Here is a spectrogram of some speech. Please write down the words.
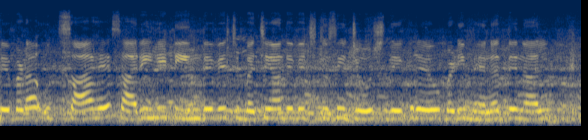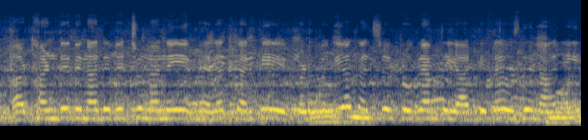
ਤੇ ਬੜਾ ਉਤਸ਼ਾਹ ਹੈ। ਸਾਰੀ ਹੀ ਟੀਮ ਦੇ ਵਿੱਚ, ਬੱਚਿਆਂ ਦੇ ਵਿੱਚ ਤੁਸੀਂ ਜੋਸ਼ ਦੇਖ ਰਹੇ ਹੋ। ਬੜੀ ਮਿਹਨਤ ਦੇ ਨਾਲ ਠੰਡ ਦੇ ਦਿਨਾਂ ਦੇ ਵਿੱਚ ਉਹਨਾਂ ਨੇ ਮਿਹਨਤ ਕਰਕੇ ਬੜਾ ਵਧੀਆ ਕਲਚਰਲ ਪ੍ਰੋਗਰਾਮ ਤਿਆਰ ਕੀਤਾ ਹੈ। ਉਸ ਦੇ ਨਾਲ ਹੀ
